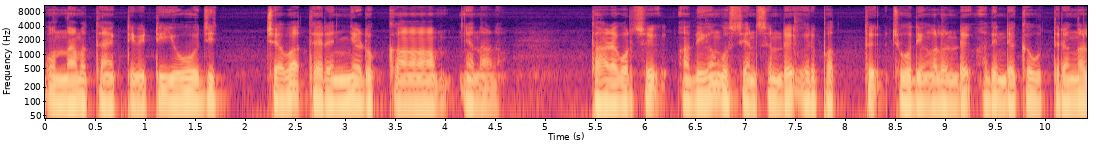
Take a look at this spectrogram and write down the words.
ഒന്നാമത്തെ ആക്ടിവിറ്റി യോജിച്ചവ തിരഞ്ഞെടുക്കാം എന്നാണ്. താഴെ കുറച്ച് അധികം ക്വസ്റ്റ്യൻസ് ഉണ്ട് ഒരു പത്ത് ചോദ്യങ്ങളുണ്ട്. അതിന്റെയൊക്കെ ഉത്തരങ്ങൾ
